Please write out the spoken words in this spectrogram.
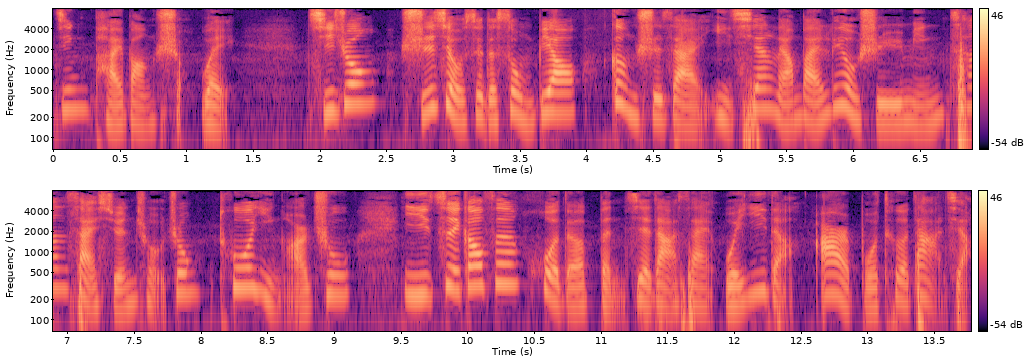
金牌榜首位。其中，十九岁的宋彪更是在一千两百六十余名参赛选手中脱颖而出，以最高分获得本届大赛唯一的阿尔伯特大奖。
